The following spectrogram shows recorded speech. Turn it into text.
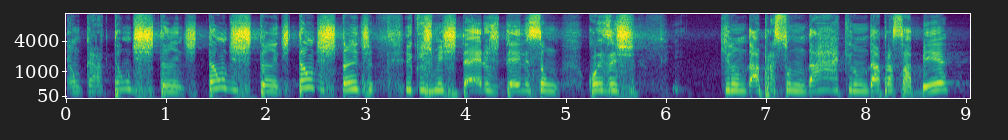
é um cara tão distante, tão distante, tão distante, e que os mistérios dele são coisas que não dá para sondar, que não dá para saber.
